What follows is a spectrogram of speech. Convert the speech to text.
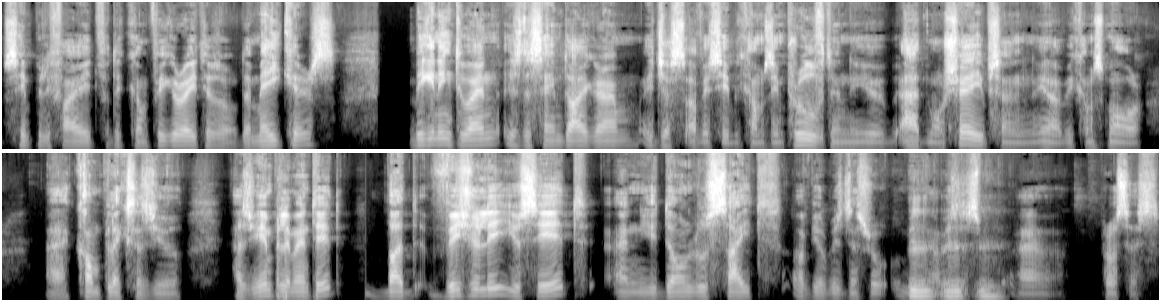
simplify it for the configurators or the makers. Beginning to end is the same diagram. It just obviously becomes improved and you add more shapes and, you know, it becomes more uh, complex as you as you implement it. But visually, you see it, and you don't lose sight of your business mm-hmm. business mm-hmm. uh, process.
